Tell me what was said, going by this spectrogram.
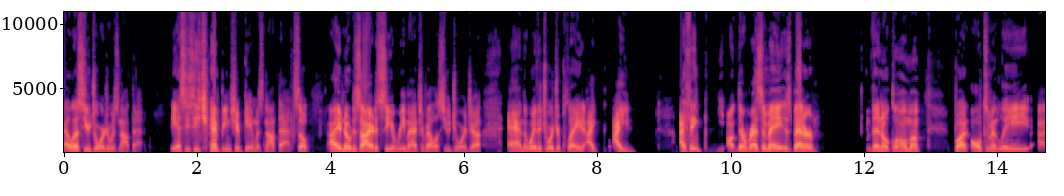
LSU Georgia was not that. The SEC championship game was not that. So I had no desire to see a rematch of LSU Georgia, and the way that Georgia played, I I I think uh, their resume is better than Oklahoma, but ultimately I,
